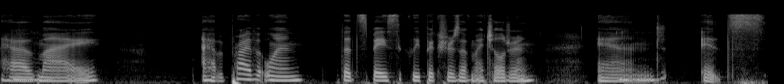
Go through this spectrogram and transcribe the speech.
I have my I have a private one that's basically pictures of my children, and it's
